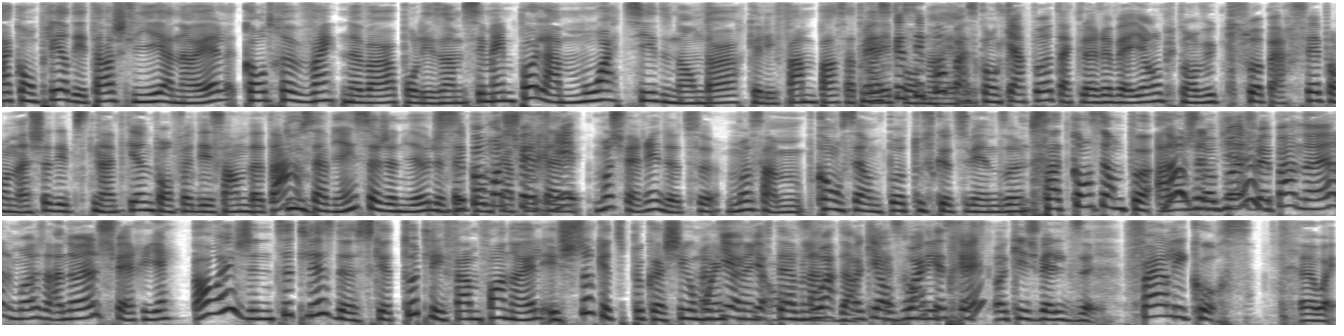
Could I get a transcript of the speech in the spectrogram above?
accomplir des tâches liées à Noël contre 29 heures pour les hommes. C'est même pas la moitié du nombre d'heures que les femmes passent à Mais travailler est-ce que c'est pas parce qu'on capote avec le réveillon puis qu'on veut que tout soit parfait puis on achète des petites napkins puis on fait des centres de table? D'où ça vient, ça, Geneviève? le Je fait sais pas, moi je fais rien. Moi je fais rien de ça. Moi ça me concerne pas tout ce que tu viens de dire. Ça te concerne pas. non, Alors, je vais pas, Geneviève- je vais pas à Noël. Moi, à Noël, je fais rien. Ah ouais, j'ai une petite liste de ce que toutes les femmes font à Noël et je suis sûre que tu peux cocher au moins OK, cinq items là-dedans. OK, on voit est prêt? OK, je vais le dire. Faire les courses. Euh, ouais.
